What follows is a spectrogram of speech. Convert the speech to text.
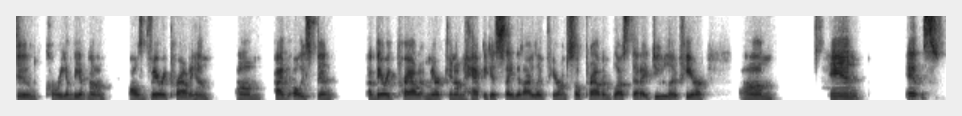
II, Korea, Vietnam I was very proud of him. Um, I've always been a very proud American. I'm happy to say that I live here. I'm so proud and blessed that I do live here. Um, and it's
